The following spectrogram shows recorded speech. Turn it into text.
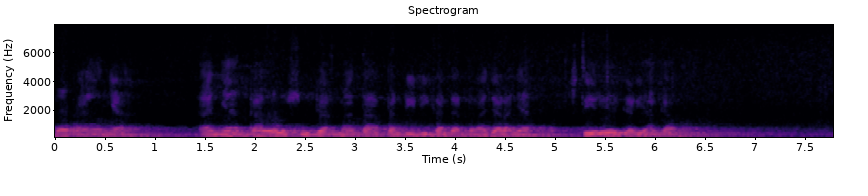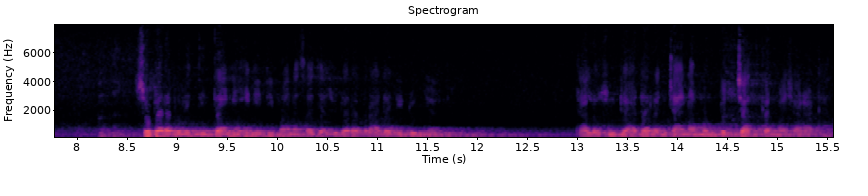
moralnya hanya kalau sudah mata pendidikan dan pengajarannya steril dari agama. Saudara boleh titani ini di mana saja saudara berada di dunia. Kalau sudah ada rencana membejatkan masyarakat,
